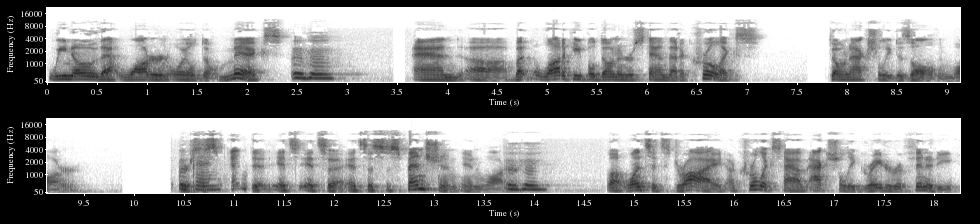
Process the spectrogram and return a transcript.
We know that water and oil don't mix, mm-hmm. and uh, but a lot of people don't understand that acrylics don't actually dissolve in water. They're okay. suspended. It's it's a it's a suspension in water. Mm-hmm. But once it's dried, acrylics have actually greater affinity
